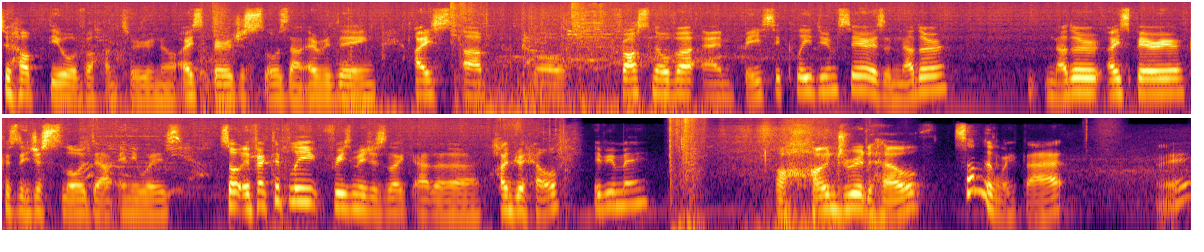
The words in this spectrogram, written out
to help deal with a hunter. You know, Ice Barrier just slows down everything. Ice up, well, Frost Nova and basically Doomsayer is another another Ice Barrier because they just slow it down anyways. So effectively, Freeze Mage is like at a hundred health, if you may, A hundred health. something like that, right?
